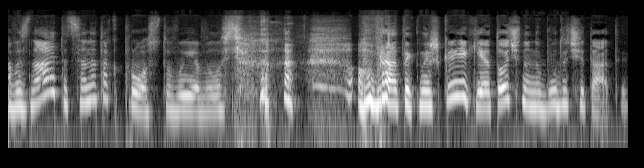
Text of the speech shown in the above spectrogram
А ви знаєте, це не так просто виявилося обрати книжки, які я точно не буду читати.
